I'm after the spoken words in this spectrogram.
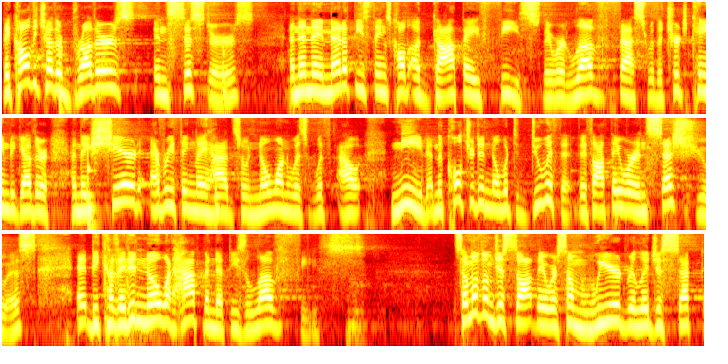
They called each other brothers and sisters and then they met at these things called agape feasts. They were love fests where the church came together and they shared everything they had so no one was without need. And the culture didn't know what to do with it. They thought they were incestuous eh, because they didn't know what happened at these love feasts. Some of them just thought they were some weird religious sect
